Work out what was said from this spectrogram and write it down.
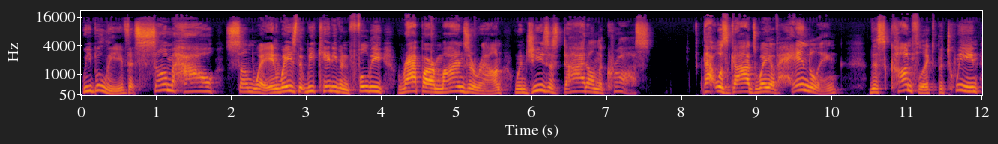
we believe that somehow, some way, in ways that we can't even fully wrap our minds around, when Jesus died on the cross, that was God's way of handling this conflict between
